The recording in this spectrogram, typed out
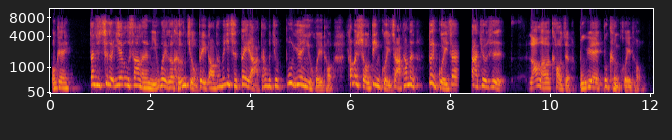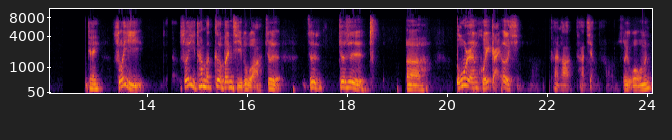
？OK，但是这个耶路撒冷的民为何恒久背道？他们一直背啊，他们就不愿意回头，他们守定诡诈，他们对诡诈就是。牢牢的靠着，不愿不肯回头，OK，所以所以他们各奔几路啊，就是就是就是呃无人悔改恶行，看他他讲的啊，所以我我们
